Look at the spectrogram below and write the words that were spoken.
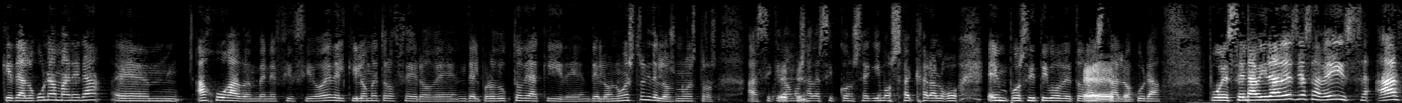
que de alguna manera em, ha jugado en beneficio eh, del kilómetro cero, del producto de aquí, de, lo nuestro y de los nuestros. Así que vamos a ver si conseguimos sacar algo en positivo de toda esta locura. Pues en Navidades, ya sabéis, haz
